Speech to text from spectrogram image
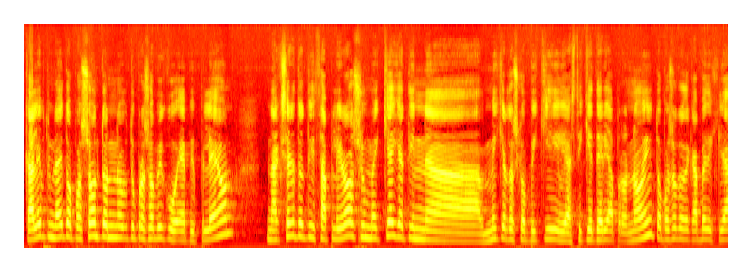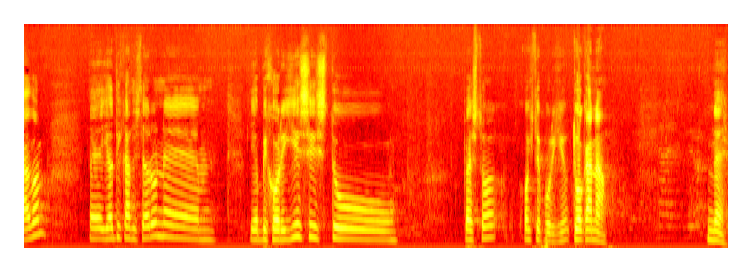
καλύπτουν δηλαδή το ποσό των, του προσωπικού. Επιπλέον, να ξέρετε ότι θα πληρώσουμε και για την α, μη κερδοσκοπική αστική εταιρεία Προνόη το ποσό των 15.000 ε, γιατί καθυστερούν ε, οι επιχορηγήσεις του πες το, όχι του Υπουργείου, του ΟΚΑΝΑ. Ναι.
